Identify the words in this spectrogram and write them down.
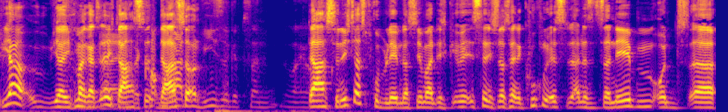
Ja, ja, ich meine ganz ehrlich, da hast, du, da, hast du, Wiese gibt's dann da hast du nicht das Problem, dass jemand, ist ja nicht, so, dass er einen Kuchen isst und einer sitzt daneben und äh,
